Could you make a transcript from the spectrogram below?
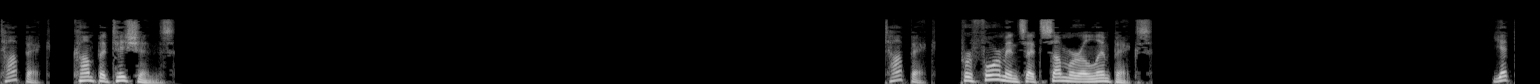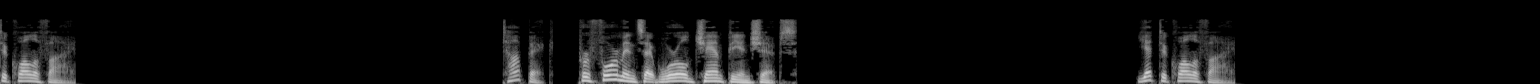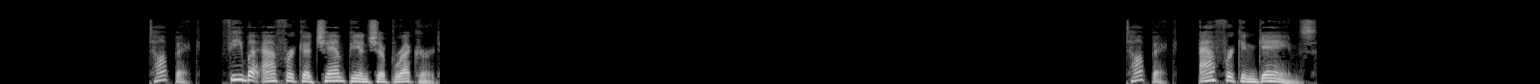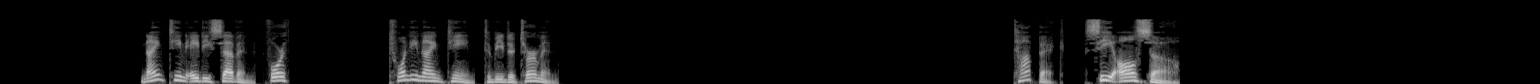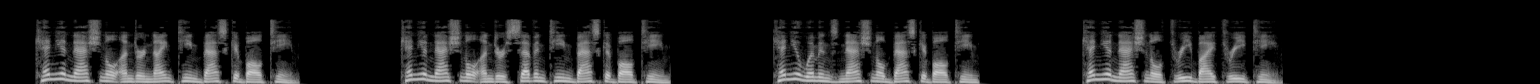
Topic: Competitions. Topic: Performance at Summer Olympics. Yet to qualify. Topic: Performance at World Championships. Yet to qualify. FIBA Africa Championship record. Topic: African Games. 1987, 4th 2019, to be determined. See also Kenya national under-19 basketball team. Kenya national under-17 basketball team. Kenya women's national basketball team. Kenya national 3x3 team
